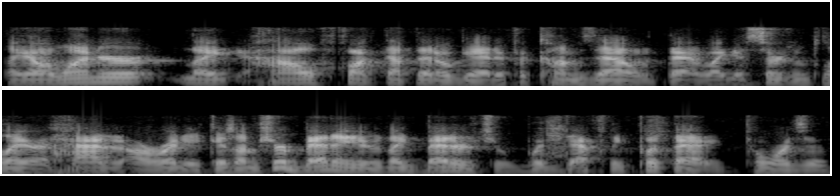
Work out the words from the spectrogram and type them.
Like I wonder like how fucked up that'll get if it comes out that like a certain player had it already because I'm sure betting or like bettors would definitely put that towards a,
